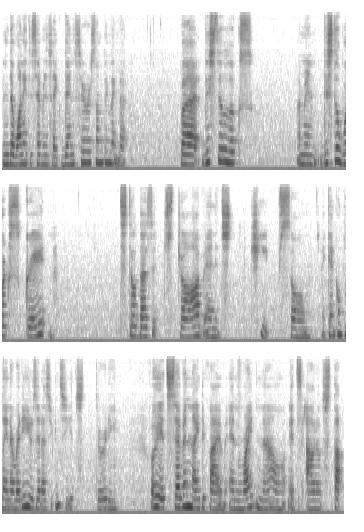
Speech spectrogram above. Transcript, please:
the 187 is like denser or something like that. But this still looks I mean this still works great. It still does its job and it's cheap so I can't complain. I already use it. As you can see it's 30 okay it's 7.95 and right now it's out of stock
